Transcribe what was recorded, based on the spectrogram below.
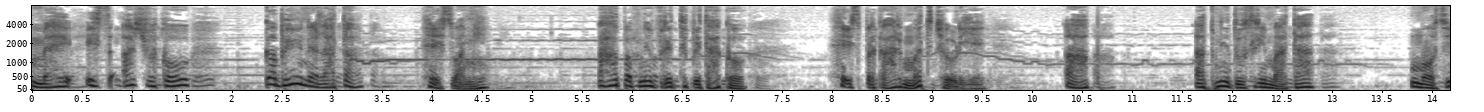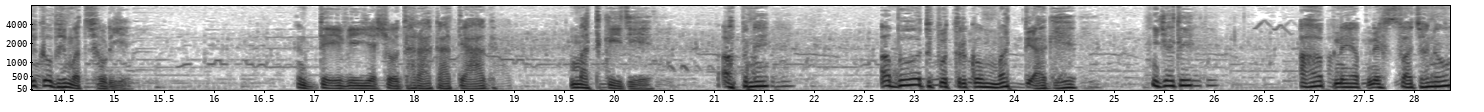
मैं इस अश्व को कभी न लाता। हे स्वामी, आप अपने वृद्ध पिता को इस प्रकार मत छोड़िए। आप अपनी दूसरी माता, मौसी को भी मत छोड़िए। देवी यशोधरा का त्याग मत कीजिए। अपने अबोध पुत्र को मत त्यागिए। यदि आपने अपने स्वजनों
